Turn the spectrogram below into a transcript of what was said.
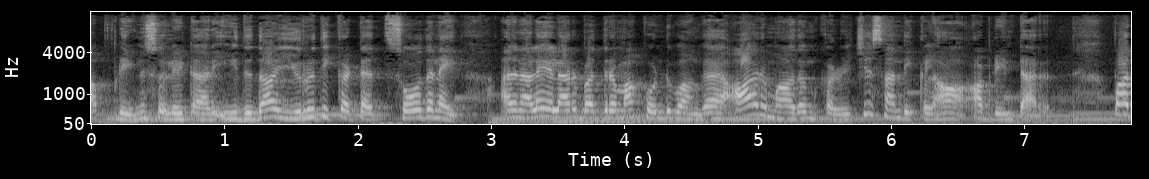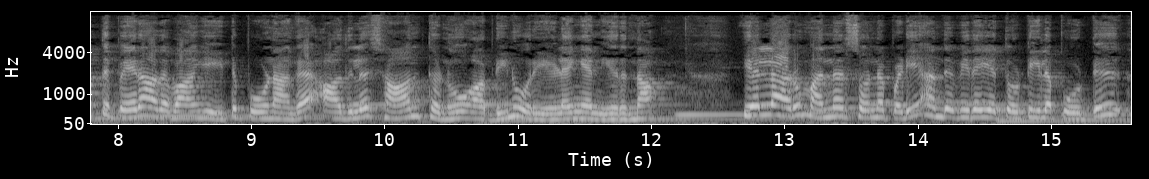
அப்படின்னு சொல்லிட்டார். இதுதான் இறுதிக்கட்ட சோதனை. அதனால எல்லாரும் பத்திரமா கொண்டு வாங்க. ஆறு மாதம் கழிச்சு சந்திக்கலாம் அப்படின்ட்டாரு. பத்து பேரும் அதை வாங்கிட்டு போனாங்க. அதுல சாந்தனு அப்படின்னு ஒரு இளைஞன் இருந்தான். எல்லாரும் மன்னர் சொன்னபடி அந்த விதையை தொட்டியில போட்டு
